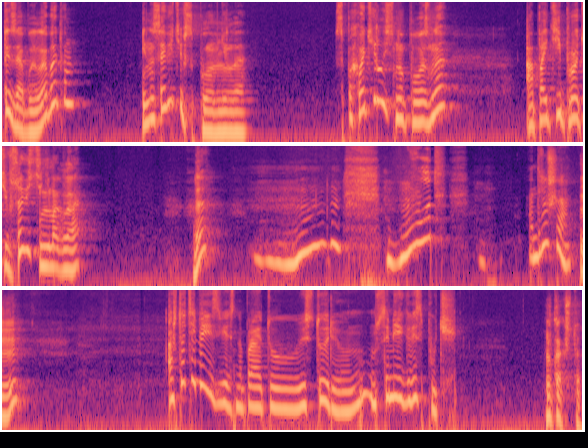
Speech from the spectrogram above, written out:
Ты забыла об этом и на совете вспомнила. Спохватилась, но поздно, а пойти против совести не могла. Да? Ну вот. Андрюша, М? а что тебе известно про эту историю ну, с Америка Веспуччи? Ну как что?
